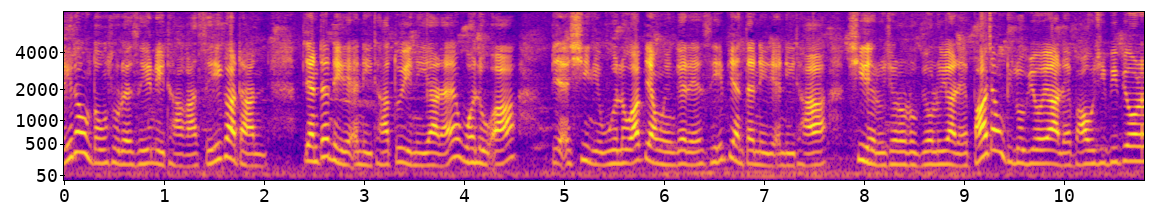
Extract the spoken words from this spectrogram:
4003ဆိုတဲ့ဈေးအနေထားကဈေးကဒါပြန်တက်နေတဲ့အနေထားတွေ့နေရတယ်ဝယ်လို့အားပြန်ရှိနေဝယ်လို့အားပြန်ဝင်ခဲ့တယ်ဈေးပြန်တက်နေတဲ့အနေထားရှိတယ်လို့ကျွန်တော်တို့ပြောလို့ရတယ်ဘာကြောင့်ဒီလိုပြောရလဲဘာလို့ကြည့်ပြီးပြောရ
